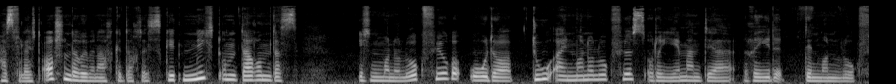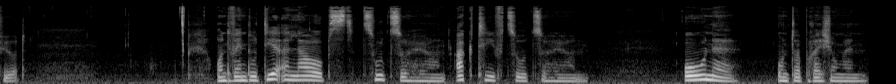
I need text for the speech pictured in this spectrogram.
hast vielleicht auch schon darüber nachgedacht. Es geht nicht um darum, dass ich einen Monolog führe oder du einen Monolog führst oder jemand, der redet, den Monolog führt. Und wenn du dir erlaubst, zuzuhören, aktiv zuzuhören, ohne Unterbrechungen,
